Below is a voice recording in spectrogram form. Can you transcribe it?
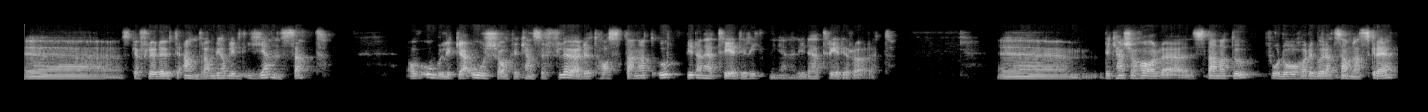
eh, ska flöda ut till andra, om det har blivit igensatt. Av olika orsaker kanske flödet har stannat upp i den här tredje riktningen, eller i det här tredje röret. Eh, det kanske har eh, stannat upp och då har det börjat samlas skräp,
